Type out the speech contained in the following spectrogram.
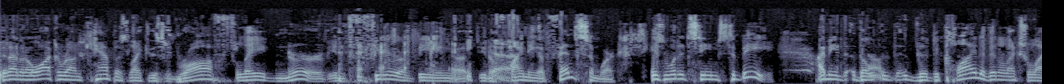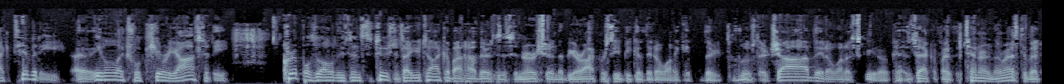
that I'm going to walk around campus like this raw flayed nerve in fear of being uh, you know Yeah. finding offense somewhere is what it seems to be. I mean, the, the, the decline of intellectual activity, uh, intellectual curiosity, cripples all of these institutions. Now, you talk about how there's this inertia in the bureaucracy because they don't want to get they lose their job, they don't want to you know sacrifice the tenor and the rest of it.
